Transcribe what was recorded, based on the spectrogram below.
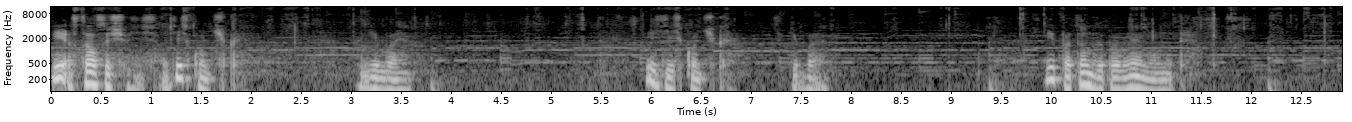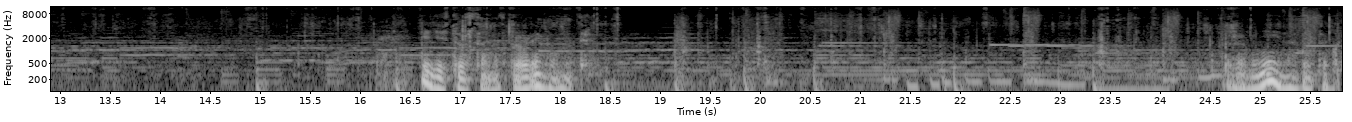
И остался еще здесь. Вот здесь кончик. Загибаем. И здесь кончик загибаем. И потом заправляем внутрь. И здесь тоже самое заправляем внутрь. Надо так вот.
